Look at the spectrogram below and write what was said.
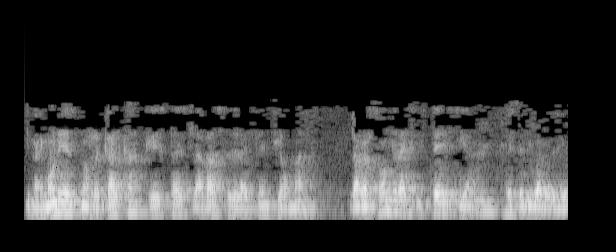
Y Maimónides nos recalca que esta es la base de la esencia humana. La razón de la existencia es el libre albedrío.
